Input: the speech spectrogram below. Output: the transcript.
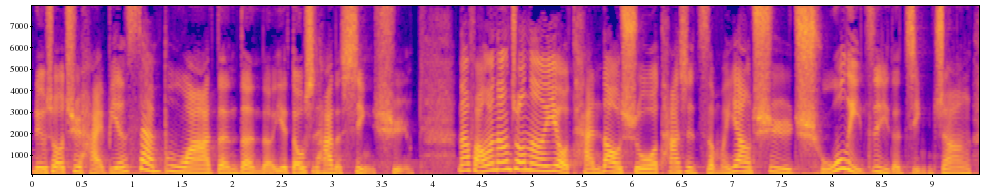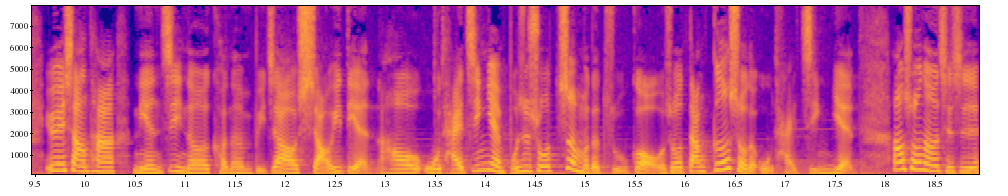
例如说去海边散步啊等等的，也都是他的兴趣。那访问当中呢，也有谈到说他是怎么样去处理自己的紧张，因为像他年纪呢可能比较小一点，然后舞台经验不是说这么的足够。我说当歌手的舞台。经验，他说呢，其实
